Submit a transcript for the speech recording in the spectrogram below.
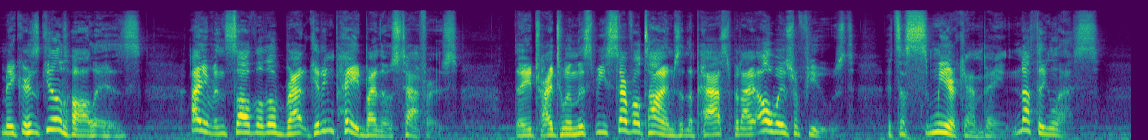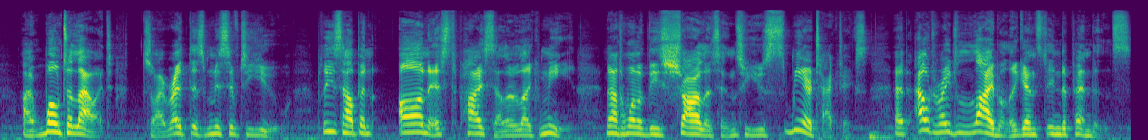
Makers Guild Hall is. I even saw the little brat getting paid by those taffers. They tried to enlist me several times in the past, but I always refused. It's a smear campaign, nothing less. I won't allow it, so I write this missive to you. Please help an honest pie seller like me, not one of these charlatans who use smear tactics and outright libel against independence.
